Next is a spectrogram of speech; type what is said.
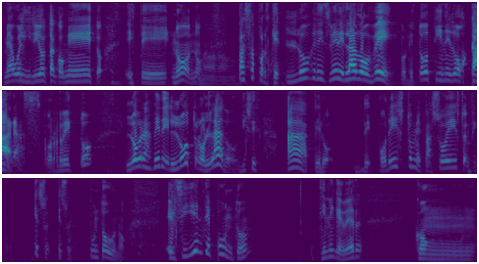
me hago el idiota con esto. Este, no, no. No, no. Pasa porque logres ver el lado B, porque todo tiene dos caras, ¿correcto? Logras ver el otro lado. Dices, ah, pero de, por esto me pasó esto, en fin. Eso, eso es punto uno. El siguiente punto tiene que ver con...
